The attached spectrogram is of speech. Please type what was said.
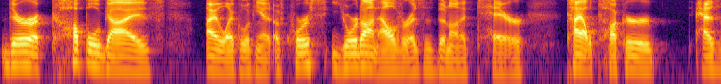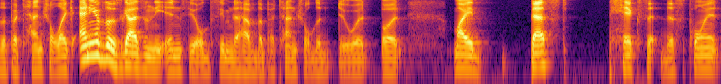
there are a couple guys I like looking at. Of course, Yordan Alvarez has been on a tear. Kyle Tucker has the potential. Like any of those guys in the infield seem to have the potential to do it, but my best picks at this point,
